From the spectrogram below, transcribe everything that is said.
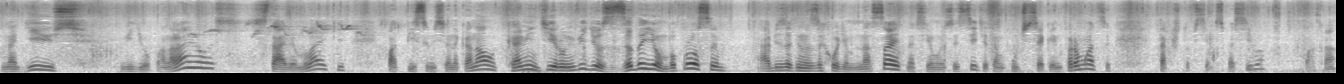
надеюсь, видео понравилось. Ставим лайки, подписываемся на канал, комментируем видео, задаем вопросы. Обязательно заходим на сайт, на все мои соцсети, там куча всякой информации. Так что всем спасибо, пока.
